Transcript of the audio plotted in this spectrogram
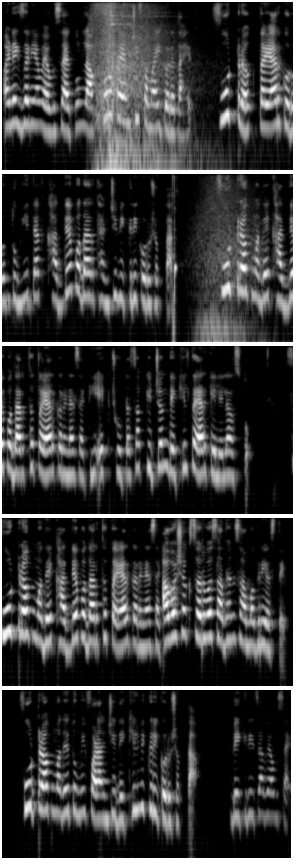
अनेक जण या व्यवसायातून लाखो रुपयांची कमाई करत आहेत. फूड ट्रक तयार करून तुम्ही त्यात खाद्यपदार्थांची विक्री करू शकतात. फूड ट्रकमध्ये खाद्यपदार्थ तयार करण्यासाठी एक छोटासा किचन देखील तयार केलेला असतो. फूड ट्रकमध्ये खाद्यपदार्थ तयार करण्यासाठी आवश्यक सर्व साधन सामग्री असते. फूड ट्रकमध्ये तुम्ही फळांची देखील विक्री करू शकता. बेकरीचा व्यवसाय.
